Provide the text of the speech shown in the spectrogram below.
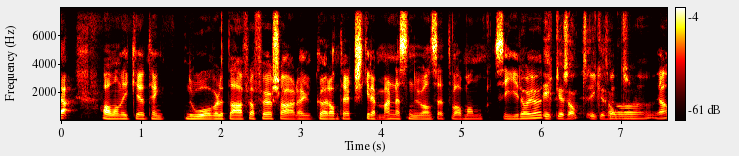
ja. Har man ikke tenkt noe over dette her fra før, så er det garantert skremmeren, nesten uansett hva man sier og gjør. Ikke sant, ikke sant. Og, ja,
